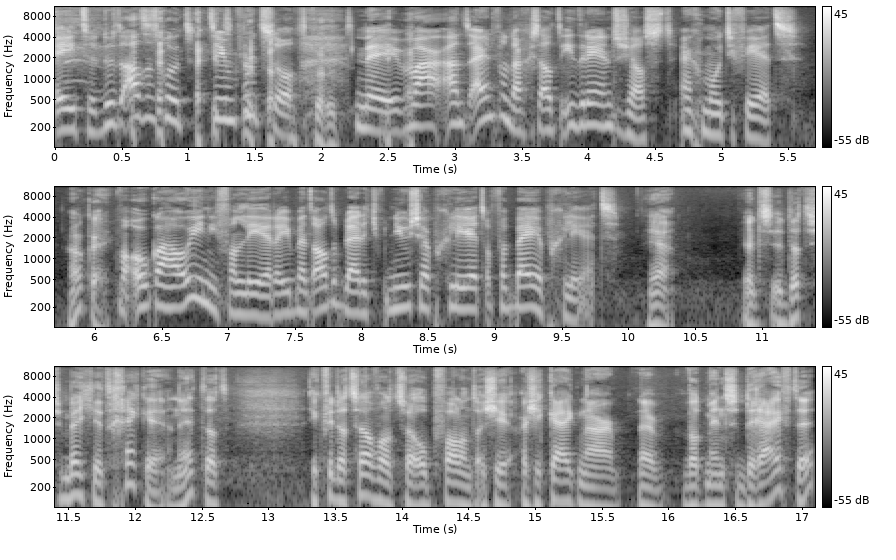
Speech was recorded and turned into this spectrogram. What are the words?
Eten. Doet altijd goed. Team voedsel. goed. Nee, maar aan het eind van de dag is altijd iedereen enthousiast en gemotiveerd. Oké. Maar ook al hou je niet van leren. Je bent altijd blij dat je nieuws hebt geleerd of wat bij hebt geleerd. Ja. Het is, dat is een beetje het gekke, net. Dat, ik vind dat zelf altijd zo opvallend. Als je, als je kijkt naar, naar wat mensen drijft, hè,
